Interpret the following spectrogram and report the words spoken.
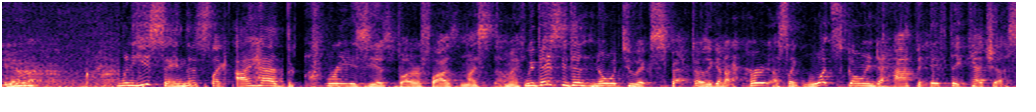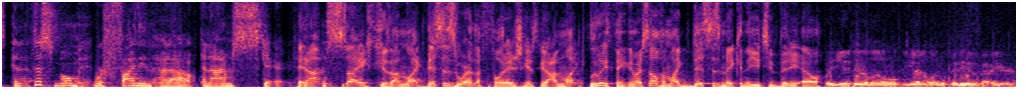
Yeah. When he's saying this, like, I had the craziest butterflies in my stomach. We basically didn't know what to expect. Are they going to hurt us? Like, what's going to happen if they catch us? And at this moment, we're finding that out, and I'm scared. And I'm psyched because I'm like, this is where the footage gets good. I'm like literally thinking to myself, I'm like, this is making the YouTube video. Well, you did a little. You had a little video about your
